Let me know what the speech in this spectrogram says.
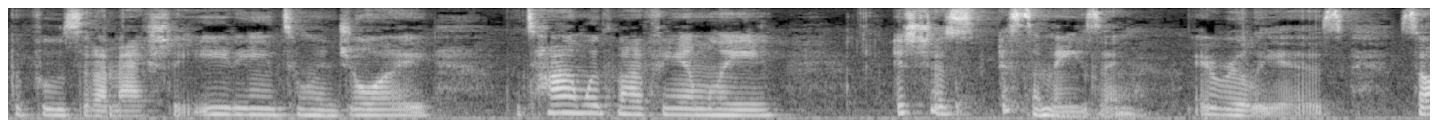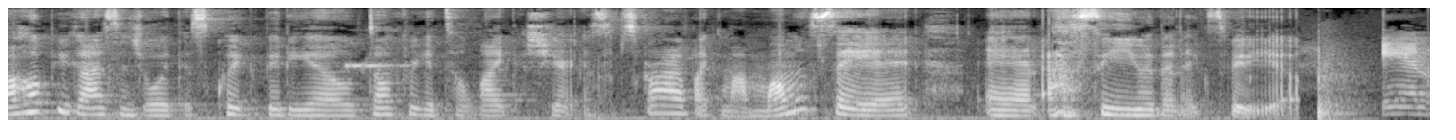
the foods that I'm actually eating, to enjoy the time with my family. It's just, it's amazing. It really is. So I hope you guys enjoyed this quick video. Don't forget to like, share, and subscribe like my mama said. And I'll see you in the next video. And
